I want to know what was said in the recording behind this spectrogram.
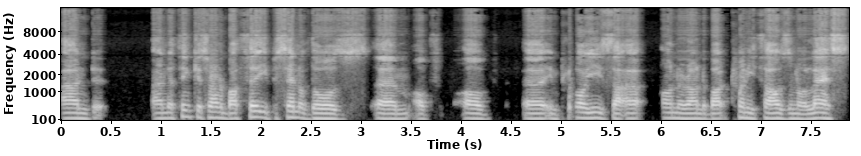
and and I think it's around about thirty percent of those um, of of uh, employees that are on around about twenty thousand or less.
